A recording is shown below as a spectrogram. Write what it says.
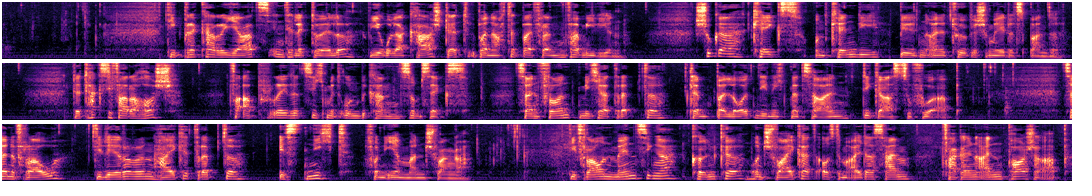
Die Prekariatsintellektuelle Viola Karstedt übernachtet bei fremden Familien. Sugar, Cakes und Candy bilden eine türkische Mädelsbande. Der Taxifahrer Hosch verabredet sich mit Unbekannten zum Sex. Sein Freund Micha Trepte klemmt bei Leuten, die nicht mehr zahlen, die Gaszufuhr ab. Seine Frau, die Lehrerin Heike Trepte, ist nicht von ihrem Mann schwanger. Die Frauen Menzinger, Könke und Schweikert aus dem Altersheim fackeln einen Porsche ab.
